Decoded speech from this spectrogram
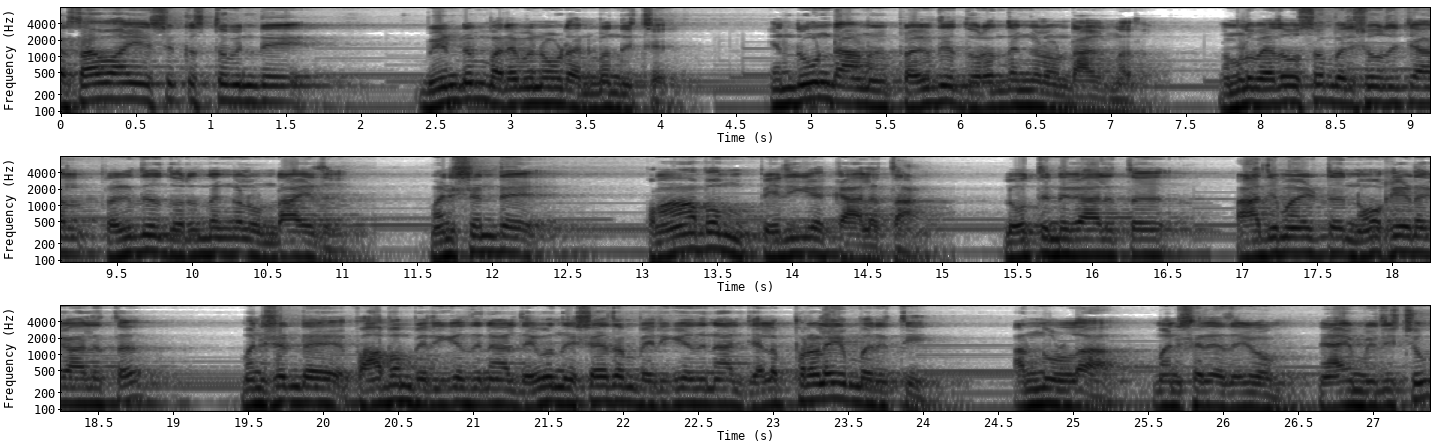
കർത്താവായ യേശുക്രിസ്തുവിന്റെ വീണ്ടും വരവിനോടനുബന്ധിച്ച് എന്തുകൊണ്ടാണ് പ്രകൃതി ദുരന്തങ്ങൾ ഉണ്ടാകുന്നത്? നമ്മൾ വേദോത്സവം പരിശോധിച്ചാൽ പ്രകൃതി ദുരന്തങ്ങൾ ഉണ്ടായത് മനുഷ്യന്റെ പാപം പെരുകിയ കാലത്താണ്. ലോത്തിന്റെ കാലത്ത് ആദ്യമായിട്ട് നോഹയുടെ കാലത്ത് മനുഷ്യന്റെ പാപം പെരുകിയതിനാൽ ദൈവനിഷേധം പെരുകിയതിനാൽ ജലപ്രളയം വരുത്തി അന്നുള്ള മനുഷ്യരെ ദൈവം ന്യായം വിധിച്ചു.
